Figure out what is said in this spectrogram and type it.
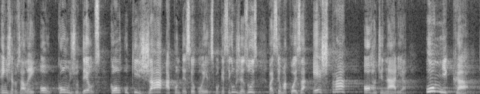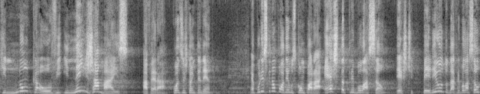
em Jerusalém ou com os judeus com o que já aconteceu com eles, porque segundo Jesus vai ser uma coisa extraordinária, única, que nunca houve e nem jamais haverá. Quantos estão entendendo? É por isso que não podemos comparar esta tribulação, este período da tribulação,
